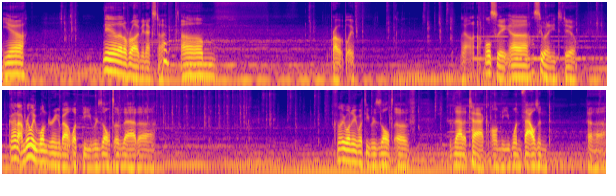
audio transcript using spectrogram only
yeah. Yeah, that'll probably be next time. Um probably. I don't know. We'll see. Uh, we'll see what I need to do. I'm really wondering about what the result of that, uh... I'm really wondering what the result of that attack on the 1,000, uh...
